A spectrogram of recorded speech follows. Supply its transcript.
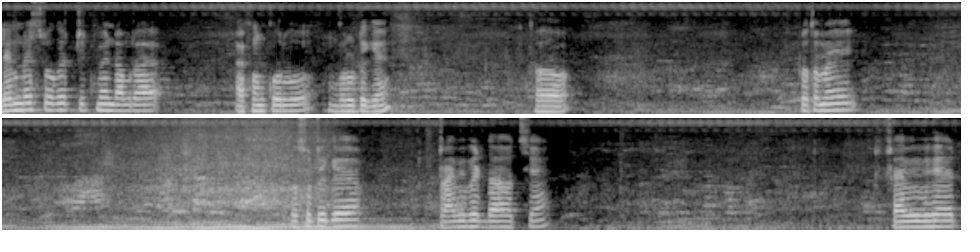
লেমনেস রোগের ট্রিটমেন্ট আমরা এখন করব গরুটিকে। তো প্রথমেই পশুটিকে ট্রাইবিভেট দেওয়া হচ্ছে। ট্রাইবিভেট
